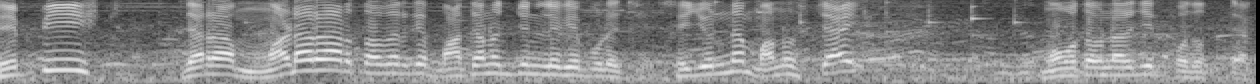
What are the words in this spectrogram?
রেপিস্ট যারা মার্ডারার তাদেরকে বাঁচানোর জন্য লেগে পড়েছে। সেই জন্য মানুষ চায় মমতা ব্যানার্জির পদত্যাগ।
